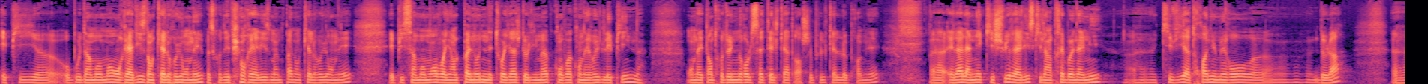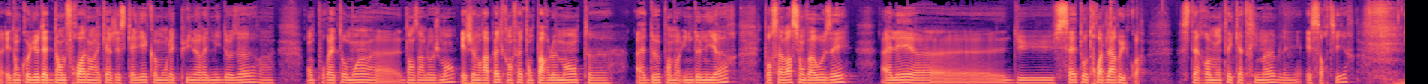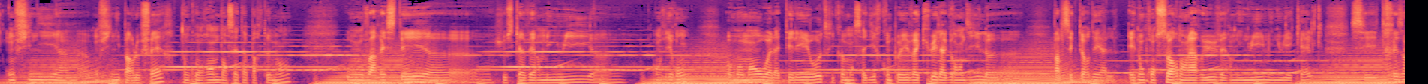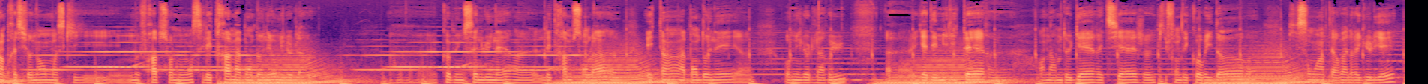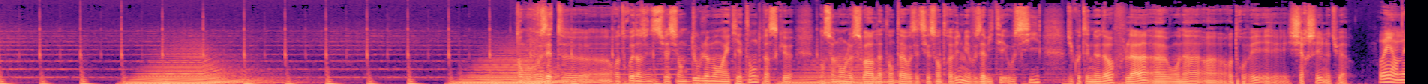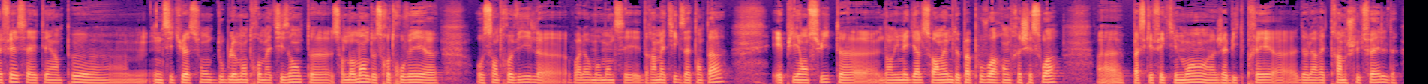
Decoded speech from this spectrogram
et puis au bout d'un moment, on réalise dans quelle rue on est, parce qu'au début on réalise même pas dans quelle rue on est. Et puis c'est un moment en voyant le panneau de nettoyage de l'immeuble qu'on voit qu'on est rue de l'Épine. On est entre deux numéros, le 7 et le 4. Alors, je sais plus lequel le premier. Euh, et là, l'ami qui je suis réalise qu'il a un très bon ami euh, qui vit à trois numéros euh, de là. et donc, au lieu d'être dans le froid, dans la cage d'escalier, comme on l'est depuis une heure et demie, deux heures, on pourrait être au moins dans un logement. Et je me rappelle qu'en fait, on parlemente à deux pendant une demi-heure pour savoir si on va oser aller du 7 au 3 de la rue, quoi. C'était remonter quatre immeubles et, sortir. On finit, euh, on finit par le faire. Donc on rentre dans cet appartement où on va rester euh, jusqu'à vers minuit, euh, environ, au moment où à la télé et autres, ils commencent à dire qu'on peut évacuer la grande île par le secteur des Halles. Et donc on sort dans la rue vers minuit, minuit et quelques. C'est très impressionnant. Moi, ce qui me frappe sur le moment, c'est les trams abandonnés au milieu de la rue. Euh, comme une scène lunaire, euh, les trams sont là, éteints, abandonnés au milieu de la rue. Il y a des militaires en armes de guerre et de siège qui font des corridors, qui sont à intervalles réguliers. vous êtes euh, retrouvé dans une situation doublement inquiétante parce que non seulement le soir de l'attentat vous étiez au centre-ville, mais vous habitez aussi du côté de Neudorf, là euh, où on a euh, retrouvé et cherché le tueur. Oui, en effet, ça a été un peu une situation doublement traumatisante sur le moment de se retrouver au centre-ville, voilà, au moment de ces dramatiques attentats, et puis ensuite, dans l'immédiat le soir même, de ne pas pouvoir rentrer chez soi, euh, parce qu'effectivement, euh, j'habite près euh, de l'arrêt de tram Schlütfeld,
